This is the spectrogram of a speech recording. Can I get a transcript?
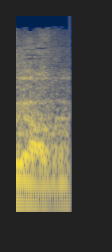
you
